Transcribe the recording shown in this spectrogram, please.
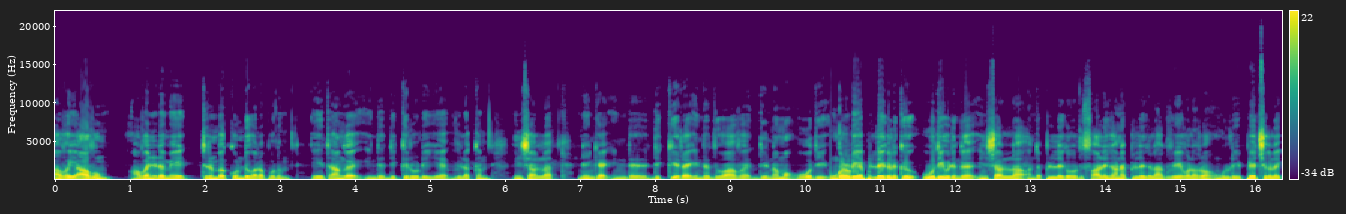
அவையாவும் அவனிடமே திரும்ப கொண்டு வரப்படும் இது தாங்க இந்த திக்கருடைய விளக்கம். இன்ஷால்லா நீங்கள் இந்த திக்கரை இந்த துவாவை தினமும் ஓதி உங்களுடைய பிள்ளைகளுக்கு ஊதி விடுங்க. இன்ஷால்லா அந்த பிள்ளைகள் ஒரு சாலையான பிள்ளைகளாகவே வளரும். உங்களுடைய பேச்சுகளை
